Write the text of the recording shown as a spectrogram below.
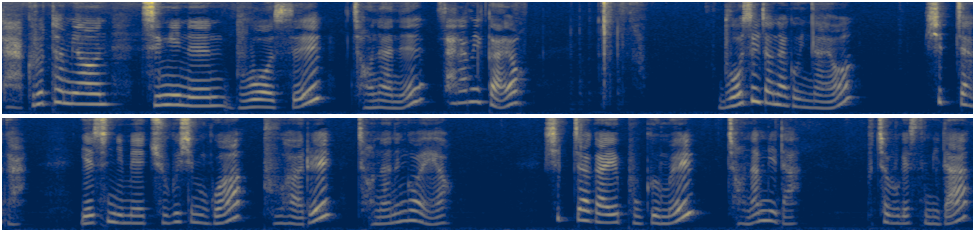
자, 그렇다면 증인은 무엇을 전하는 사람일까요? 무엇을 전하고 있나요? 십자가, 예수님의 죽으심과 부활을 전하는 거예요. 십자가의 복음을 전합니다. 붙여보겠습니다.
